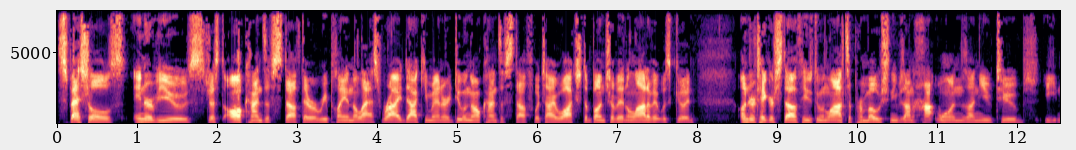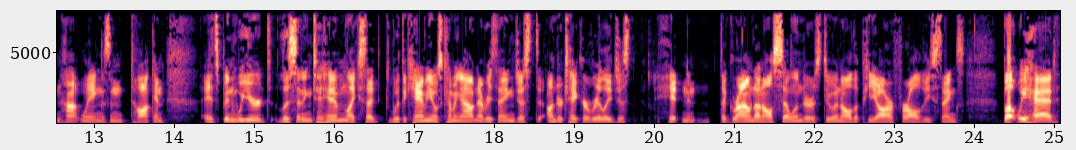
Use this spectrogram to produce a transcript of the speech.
specials, interviews, just all kinds of stuff. They were replaying the Last Ride documentary, doing all kinds of stuff, which I watched a bunch of it, and a lot of it was good. Undertaker stuff, he was doing lots of promotion. He was on Hot Ones on YouTube, eating hot wings and talking. It's been weird listening to him, like I said, with the cameos coming out and everything. Just Undertaker really just hitting the ground on all cylinders, doing all the PR for all these things. But we had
